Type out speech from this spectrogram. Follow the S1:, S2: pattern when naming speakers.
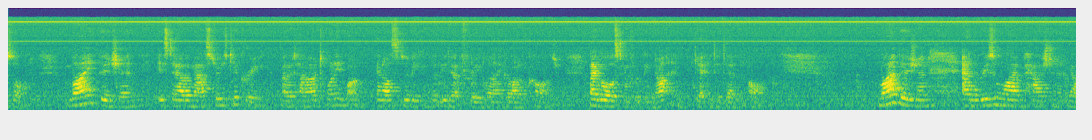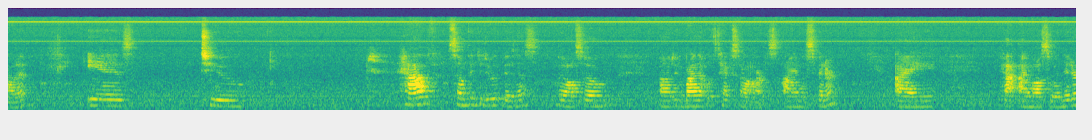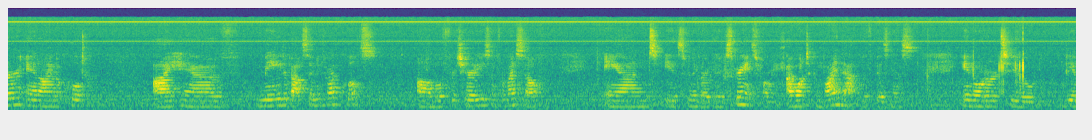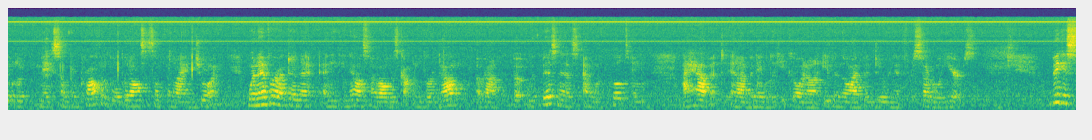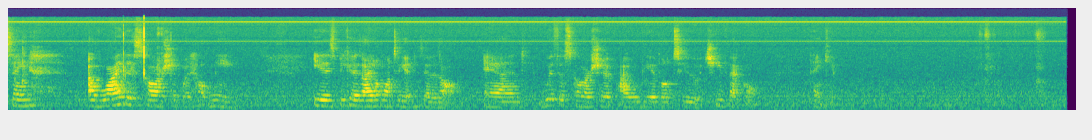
S1: years old. My vision is to have a master's degree by the time I'm 21 and also to be completely debt-free when I go out of college. My goal is to completely not get into debt at all. My vision and the reason why I'm passionate about it is to have something to do with business, but also uh, to combine that with textile arts. I am a spinner. I I'm also a knitter and I'm a quilter. I have made about 75 quilts, um, both for charities and for myself, and it's been a very good experience for me. I want to combine that with business in order to be able to make something profitable, but also something I enjoy. Whenever I've done anything else, I've always gotten burned out about it, but with business and with quilting, I haven't, and I've been able to keep going on even though I've been doing it for several years. The biggest thing of why this scholarship would help me is because I don't want to get into debt at all. And with a scholarship, I will be able to achieve that goal. Thank you.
